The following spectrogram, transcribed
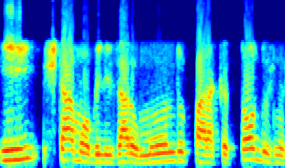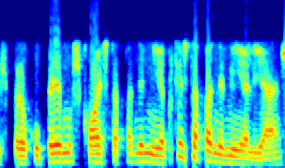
e está a mobilizar o mundo para que todos nos preocupemos com esta pandemia. Porque esta pandemia, aliás,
